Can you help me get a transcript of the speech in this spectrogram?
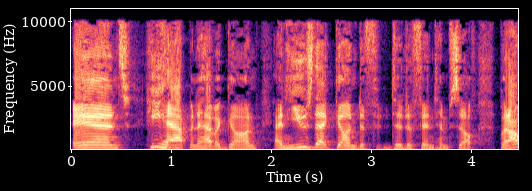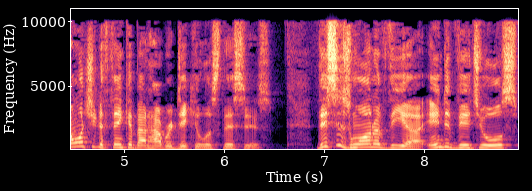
And he happened to have a gun and he used that gun to, to defend himself. But I want you to think about how ridiculous this is. This is one of the uh, individuals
